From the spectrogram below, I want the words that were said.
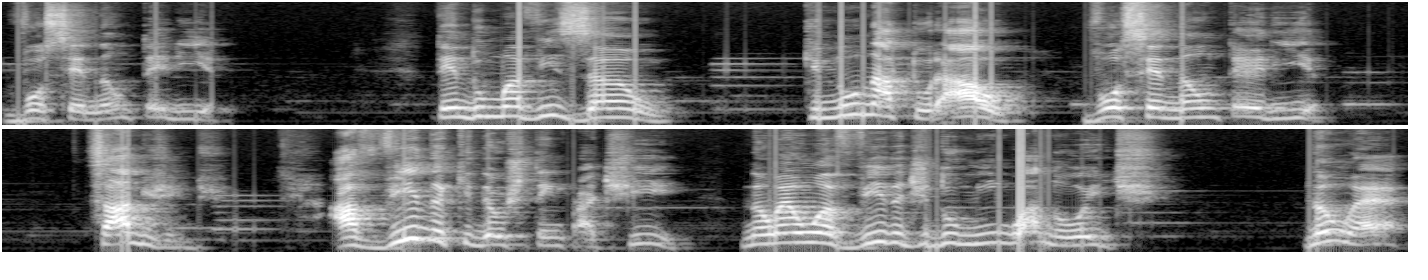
você não teria. Tendo uma visão que no natural você não teria. Sabe, gente? A vida que Deus tem para ti não é uma vida de domingo à noite. Não é.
